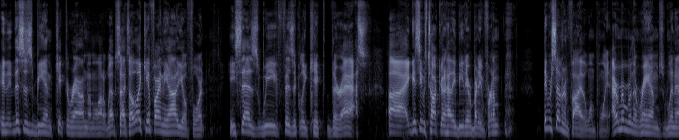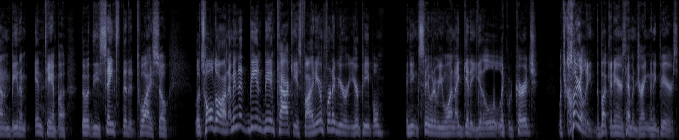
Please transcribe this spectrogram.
and this is being kicked around on a lot of websites, although I can't find the audio for it. He says we physically kicked their ass. Uh, I guess he was talking about how they beat everybody in front of them. They were seven and five at one point. I remember when the Rams went out and beat them in Tampa. The the Saints did it twice. So let's hold on. I mean, it, being being cocky is fine. You're in front of your your people, and you can say whatever you want. I get it. You get a little liquid courage which clearly the Buccaneers haven't drank many beers.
